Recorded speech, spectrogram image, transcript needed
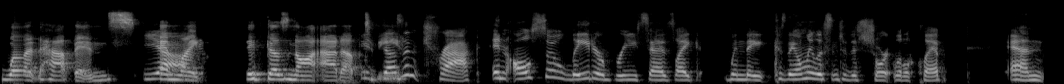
what happens. Yeah. And like it does not add up to it me. doesn't track and also later Bree says like when they because they only listen to this short little clip and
